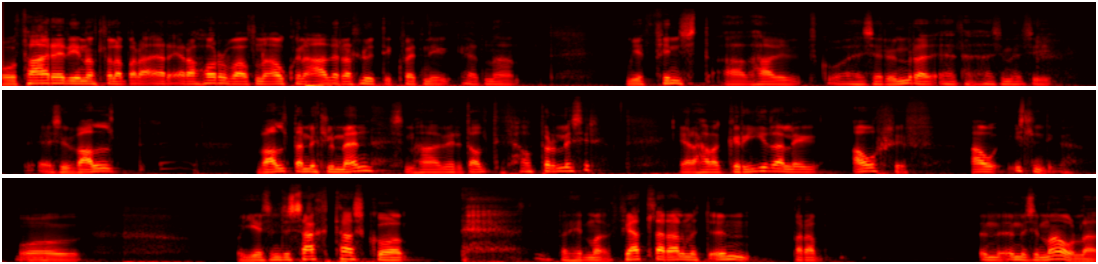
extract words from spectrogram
og þar er ég náttúrulega bara er, er að horfa á ákveðna aðra hluti hvernig hérna, mér finnst að hafi sko, þessir umræð þessum þessi, þessi vald, valda miklu menn sem hafa verið aldrei ábyrguleysir er að hafa gríðaleg áhrif á Íslendinga. Og, og ég hef sem þið sagt það sko bara, fjallar almennt um bara um, um þessi mála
